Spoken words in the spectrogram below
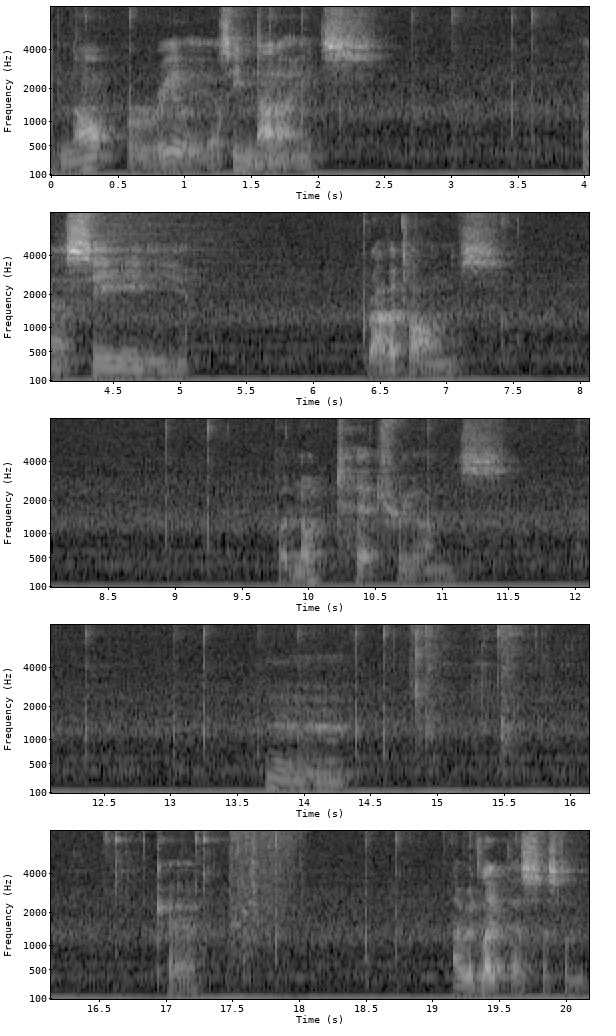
Not really. I see nanites. And I see gravitons. But no tetrions. Hmm. Okay. I would like this system.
